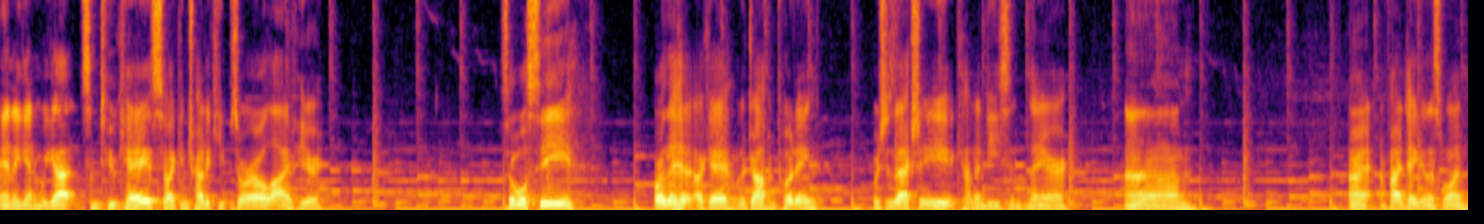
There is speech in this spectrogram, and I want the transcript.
And again, we got some 2Ks, so I can try to keep Zoro alive here. So we'll see. Or they hit, okay, they're dropping Pudding, which is actually kind of decent there. Um, Alright, I'm fine taking this one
